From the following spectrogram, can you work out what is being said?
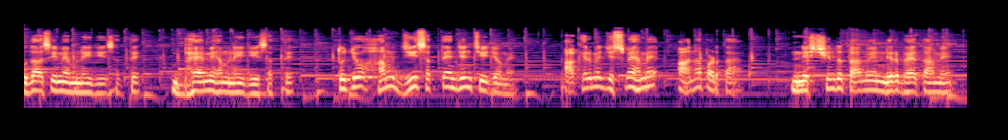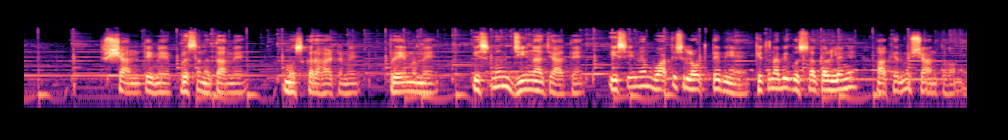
उदासी में हम नहीं जी सकते, भय में हम नहीं जी सकते। तो जो हम जी सकते हैं जिन चीज़ों में, आखिर में जिसमें हमें आना पड़ता है, निश्चिंतता में, निर्भयता में, शांति में, प्रसन्नता में, मुस्कुराहट में, प्रेम में, इसमें हम जीना चाहते हैं। इसी में हम वापस लौटते भी हैं। कितना भी गुस्सा कर लेंगे, आखिर में शांत होंगे।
